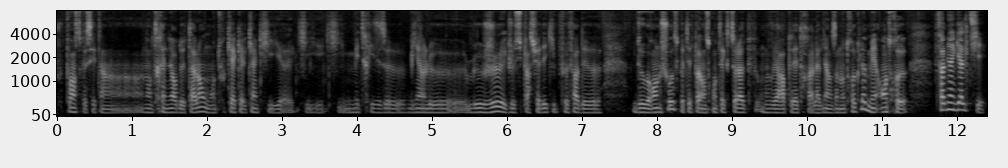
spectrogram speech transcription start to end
je pense que c'est un, entraîneur de talent, ou en tout cas quelqu'un qui, euh, qui, maîtrise bien le, le, jeu et que je suis persuadé qu'il peut faire de, de grandes choses. Peut-être pas dans ce contexte-là, on verra peut-être à l'avenir dans un autre club, mais entre Fabien Galtier,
